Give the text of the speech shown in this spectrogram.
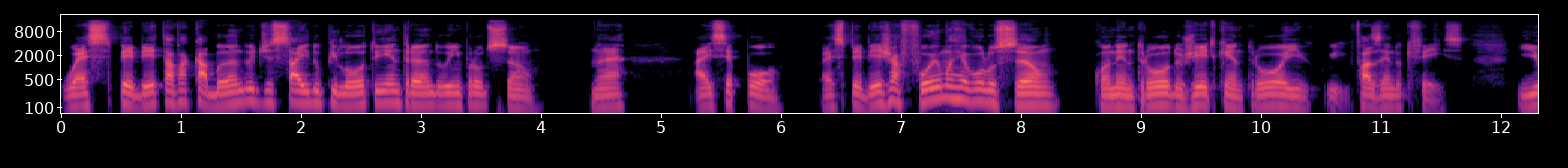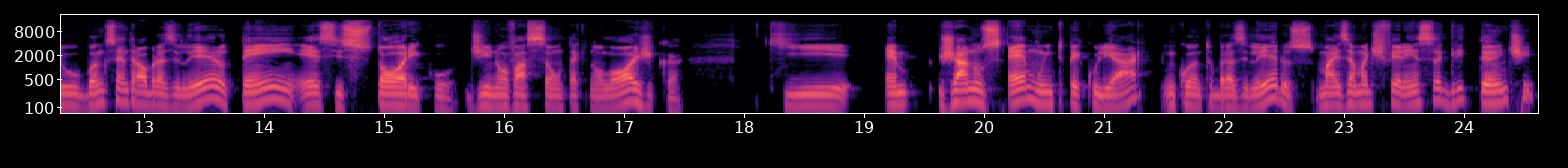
o SPB estava acabando de sair do piloto e entrando em produção, né? Aí você, pô, o SPB já foi uma revolução quando entrou, do jeito que entrou e, e fazendo o que fez. E o Banco Central Brasileiro tem esse histórico de inovação tecnológica que é, já nos é muito peculiar enquanto brasileiros, mas é uma diferença gritante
